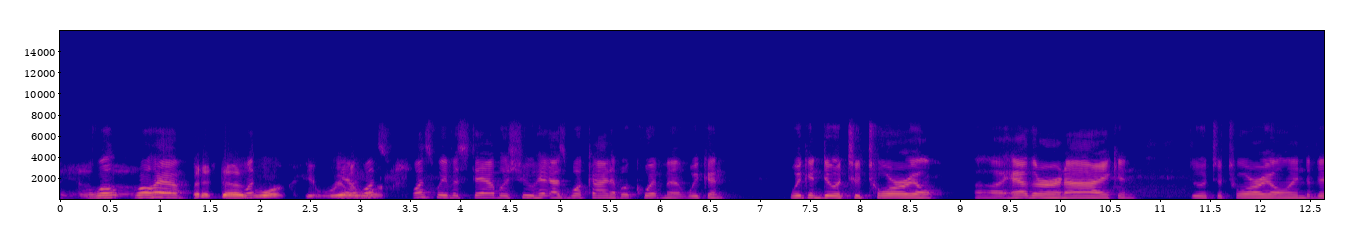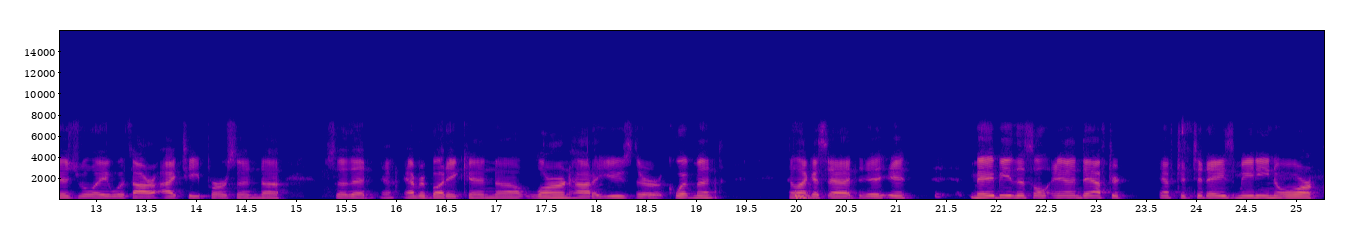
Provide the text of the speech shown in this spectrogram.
And, We'll uh, we'll have but it does What- work. It really yeah, once works. once we've established who has what kind of equipment, we can we can do a tutorial. Uh, Heather and I can do a tutorial individually with our IT person uh, so that everybody can uh, learn how to use their equipment. And like I said, it, it maybe this will end after after today's meeting, or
